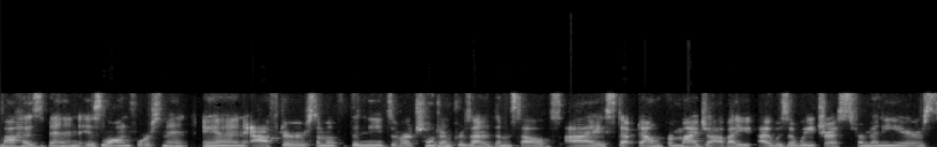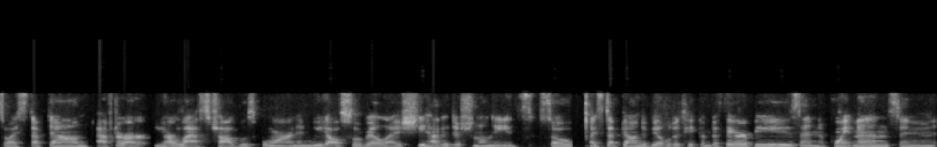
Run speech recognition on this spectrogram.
My husband is law enforcement. And after some of the needs of our children presented themselves, I stepped down from my job. I, I was a waitress for many years. So I stepped down after our, our last child was born. And we also realized she had additional needs. So I stepped down to be able to take them to therapies and appointments and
